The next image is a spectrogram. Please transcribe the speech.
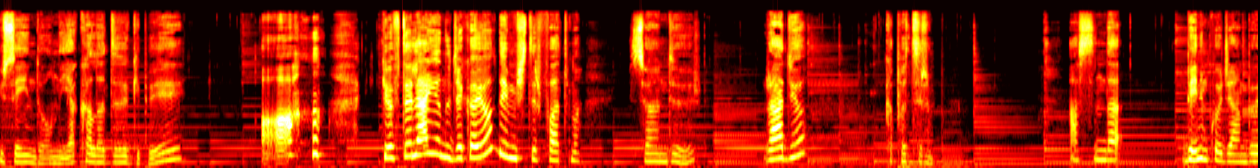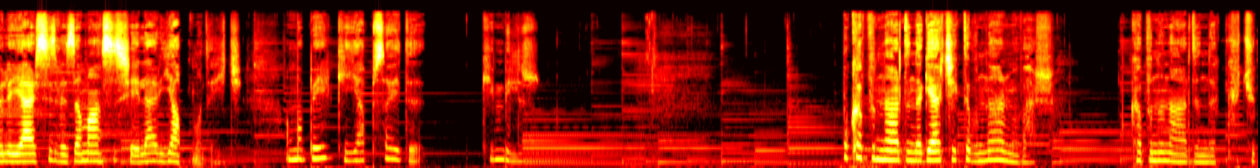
Hüseyin de onu yakaladığı gibi... Aa, köfteler yanacak ayol demiştir Fatma. Söndür. Radyo? Kapatırım. Aslında benim kocam böyle yersiz ve zamansız şeyler yapmadı hiç. Ama belki yapsaydı kim bilir. Bu kapının ardında gerçekte bunlar mı var? Kapının ardında küçük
